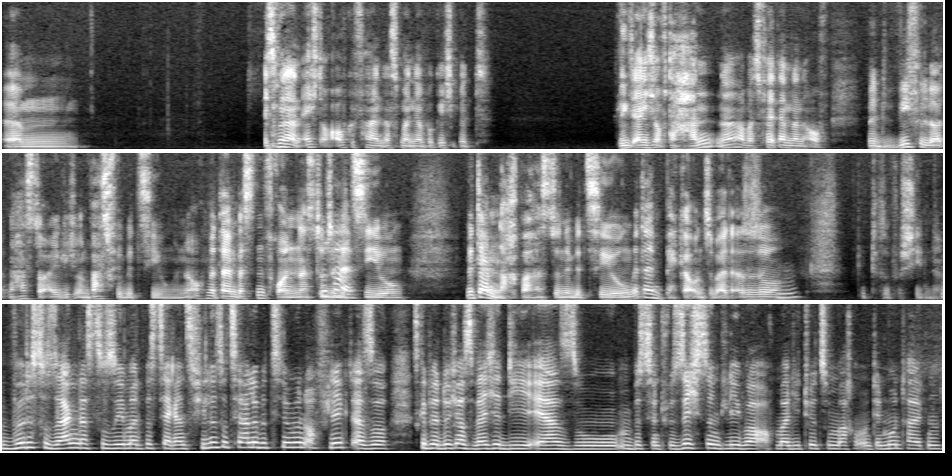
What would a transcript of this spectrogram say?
ähm, ist mir dann echt auch aufgefallen, dass man ja wirklich mit liegt eigentlich auf der Hand, ne? aber es fällt einem dann auf, mit wie vielen Leuten hast du eigentlich und was für Beziehungen. Ne? Auch mit deinen besten Freunden hast du Total. eine Beziehung, mit deinem Nachbar hast du eine Beziehung, mit deinem Bäcker und so weiter. Also so Mhm. gibt es so verschiedene. Würdest du sagen, dass du so jemand bist, der ganz viele soziale Beziehungen auch pflegt? Also es gibt ja durchaus welche, die eher so ein bisschen für sich sind, lieber auch mal die Tür zu machen und den Mund halten.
